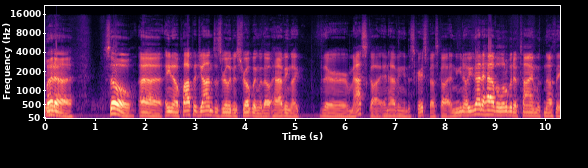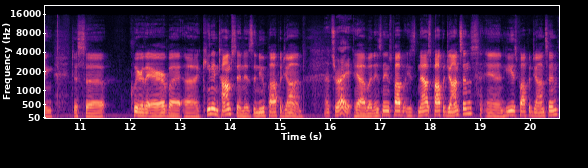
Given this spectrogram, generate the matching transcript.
but uh, so uh, you know, Papa John's has really been struggling without having like their mascot and having a disgraced mascot. And you know, you got to have a little bit of time with nothing just to clear the air. But uh, Kenan Thompson is the new Papa John. That's right. Yeah, but his name's Papa. He's now it's Papa Johnson's, and he is Papa Johnson.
